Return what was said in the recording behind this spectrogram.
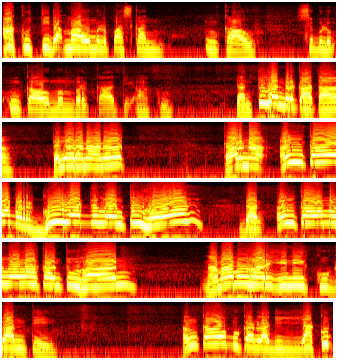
Aku tidak mau melepaskan engkau sebelum engkau memberkati aku. Dan Tuhan berkata, dengar anak-anak, karena engkau bergulat dengan Tuhan dan engkau mengalahkan Tuhan, namamu hari ini ku ganti. Engkau bukan lagi Yakub,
